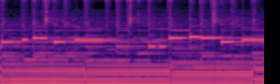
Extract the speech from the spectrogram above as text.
Thank you.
